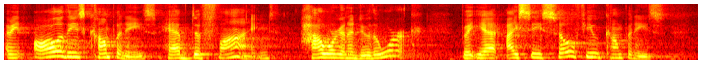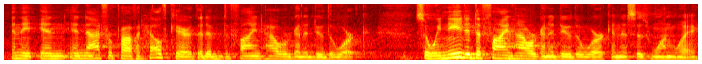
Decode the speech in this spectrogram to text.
I mean, all of these companies have defined how we're going to do the work. But yet, I see so few companies in, the, in, in not for profit healthcare that have defined how we're going to do the work. So we need to define how we're going to do the work, and this is one way.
